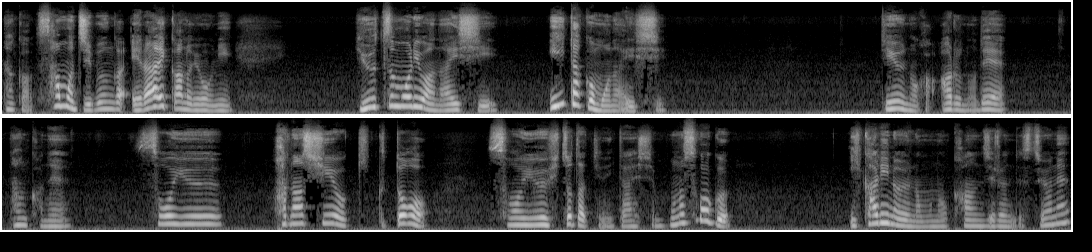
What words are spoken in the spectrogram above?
なんかさも自分が偉いかのように言うつもりはないし、言いたくもないし、っていうのがあるので、なんかね、そういう話を聞くと、そういう人たちに対してものすごく怒りのようなものを感じるんですよね。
